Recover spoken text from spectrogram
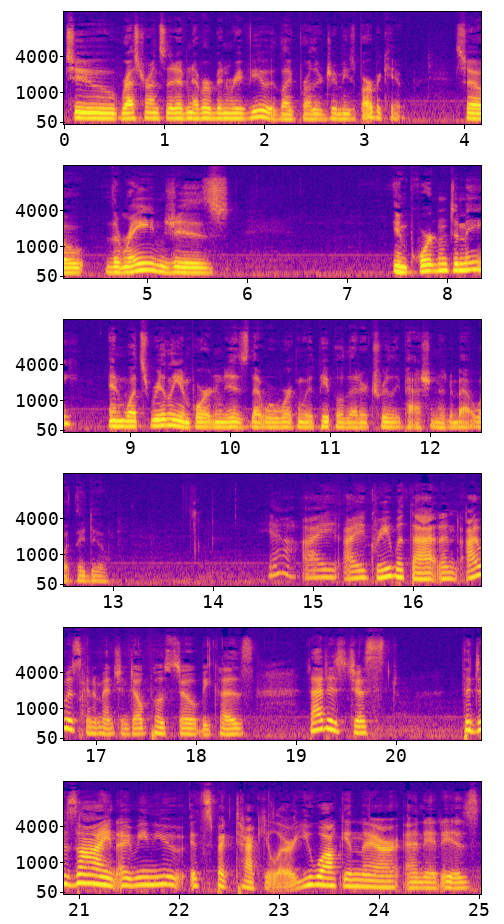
to restaurants that have never been reviewed, like Brother Jimmy's Barbecue. So the range is important to me. And what's really important is that we're working with people that are truly passionate about what they do. yeah, I, I agree with that. And I was going to mention Del Posto because that is just the design. I mean, you it's spectacular. You walk in there and it is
